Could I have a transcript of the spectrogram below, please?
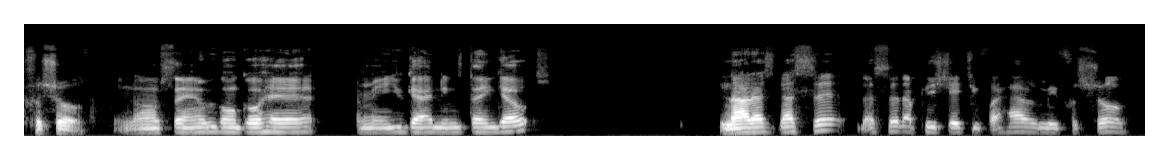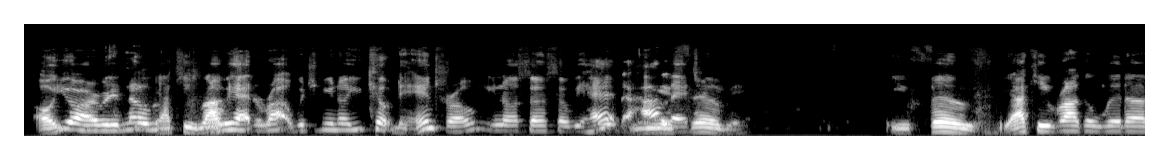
for sure. You know what I'm saying? We're gonna go ahead. I mean, you got anything else? Nah, that's that's it. That's it. I appreciate you for having me for sure. Oh, you already know. Y'all keep rocking. we had to rock which you know, you killed the intro, you know, so so we had to holler you feel me. You feel me? Y'all keep rocking with a uh,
